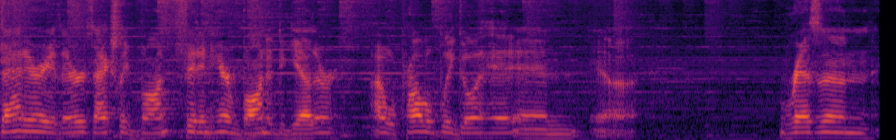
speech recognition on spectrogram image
that area there is actually bond, fit in here and bonded together, I will probably go ahead and uh, resin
